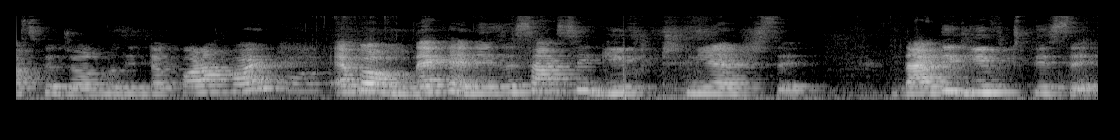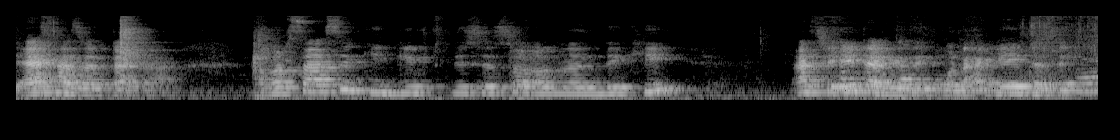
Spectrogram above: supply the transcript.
আজকে জন্মদিনটা করা হয়। এবং দেখেন এই যে চাচি গিফট নিয়ে আসছে। দাদি গিফট দিছে এক হাজার টাকা। আবার চাচি কি গিফট দিছে চলেন দেখি। আচ্ছা এটা আগে দেখব না আগে এটা দেখব।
